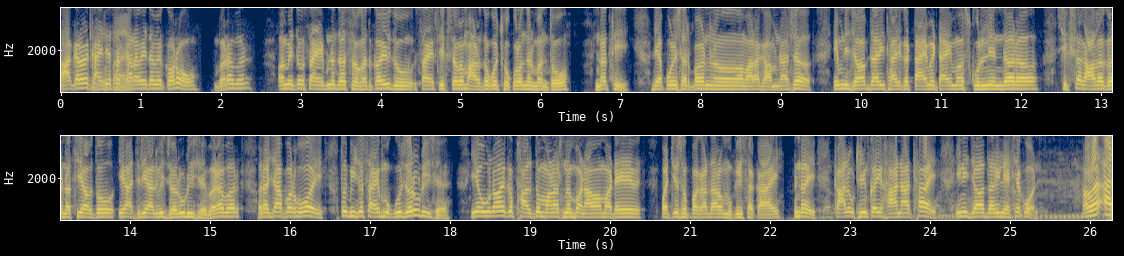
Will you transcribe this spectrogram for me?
આગળ હવે કાયદેસર કાર્યવાહી તમે કરો બરાબર? અમે તો સાહેબને દસ વખત કહી દઉં સાહેબ શિક્ષકમાં મારો તો કોઈ છોકરો અંદર બનતો. નથી. ડેપ્યુટી સરપંચ અમારા ગામના છે. એમની જવાબદારી થાય કે ટાઈમે ટાઈમ સ્કૂલની અંદર શિક્ષક આવે કે નથી આવતો એ હાજરી આલવી જરૂરી છે, બરાબર? રજા પર હોય તો બીજો સાહેબ મૂકવું જરૂરી છે. એવું ના હોય કે ફાલતુ માણસને ભણાવવા માટે પચીસો પગારદારો મૂકી શકાય. નહીં, કાલ ઉઠીને કંઈ હા ના થાય, એની જવાબદારી લેશે કોણ? હવે આ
